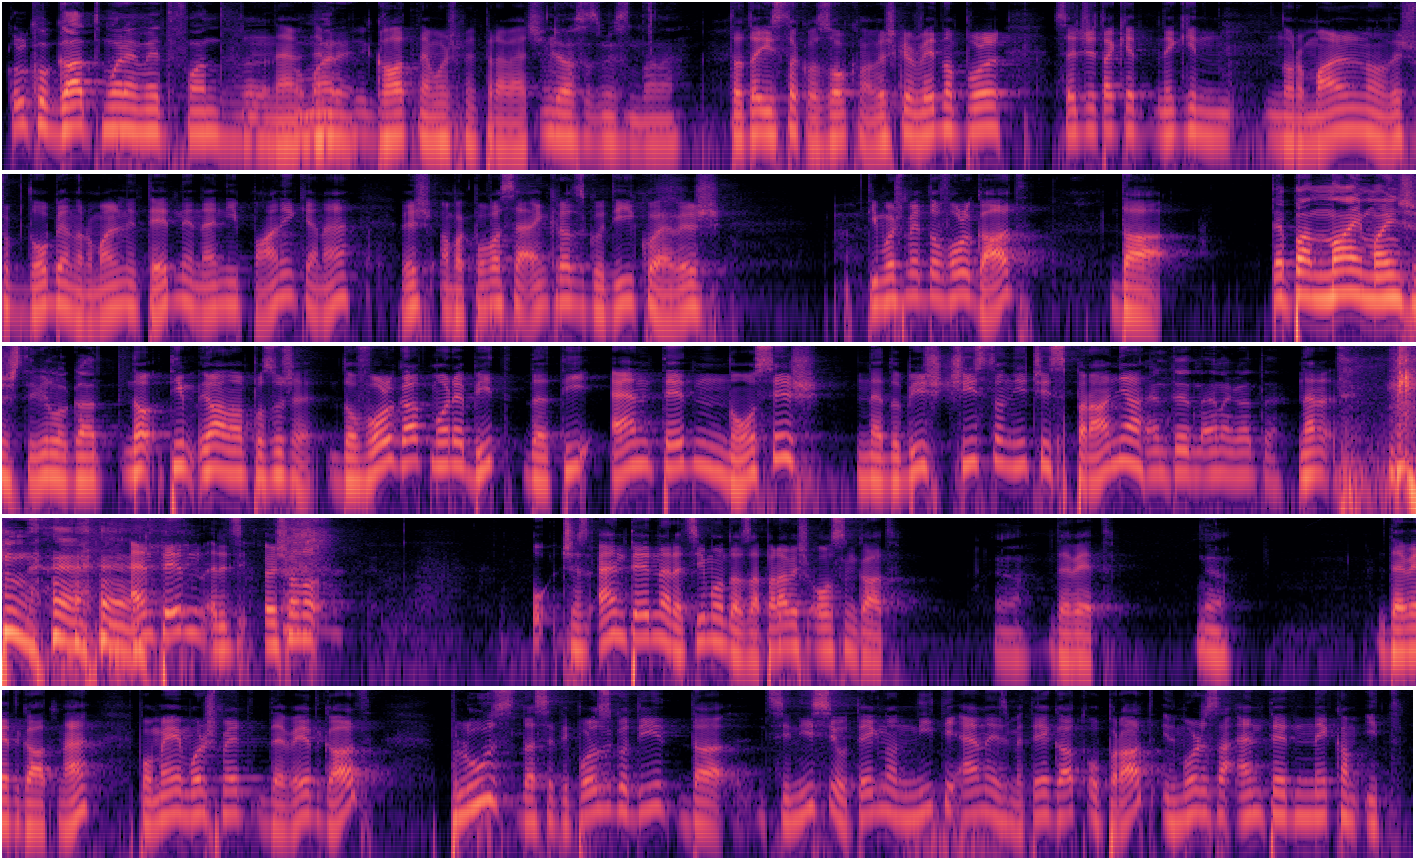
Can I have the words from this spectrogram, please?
koliko gat mora imeti fond v Ne, omari? ne, gat ne moreš imeti preveč. Ja, se mislim, da ne. To je isto kot z oknom. Veš, ker vedno pol, se že tako neki normalno, veš, obdobje, normalni tedni, ne, ni panike, ne, veš, ampak pa se enkrat zgodi, ko je, veš, ti moraš imeti dovolj gad, da, Te pa najmanjše število gat. no, ti, ja, no, poslušaj, dovolj gad mora biti, da ti en teden nosiš, ne dobiš čisto nič iz pranja, En teden, ena gate. ne, ne, en teden, reci, veš, ono, o, čez en teden, recimo, da zapraviš 8 gad, Ja. 9. Ja. 9 gat, ne? Pomeni, moraš imeti 9 gat, plus da se ti pol zgodi, da si nisi utegnil niti ene izmed teh gat oprati in moraš za en teden nekam iti.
